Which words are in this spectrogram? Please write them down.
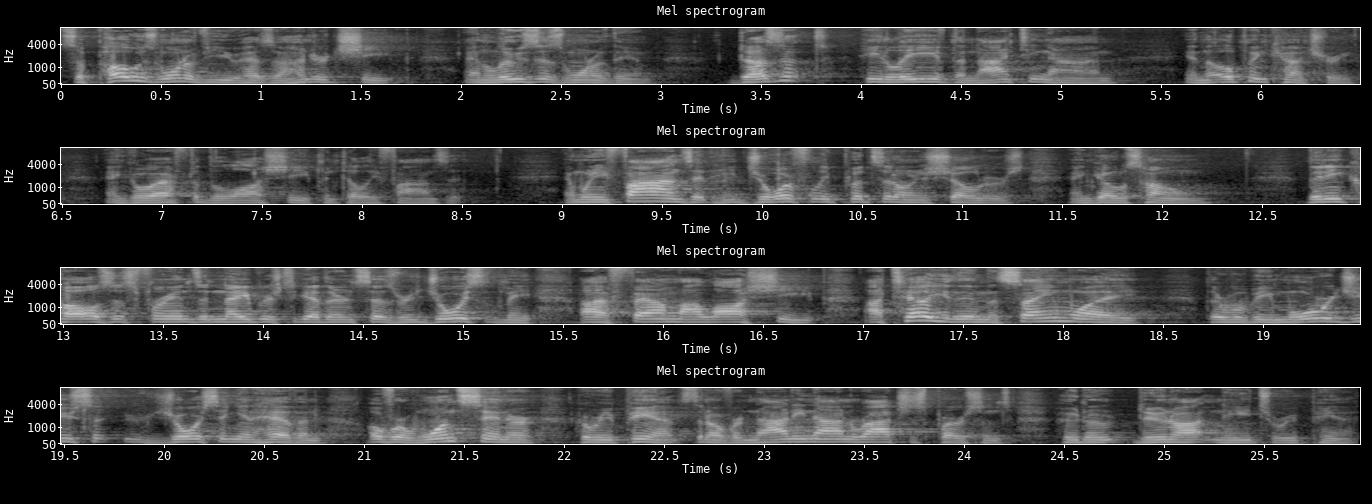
Suppose one of you has a hundred sheep and loses one of them. Doesn't he leave the 99 in the open country and go after the lost sheep until he finds it? And when he finds it, he joyfully puts it on his shoulders and goes home. Then he calls his friends and neighbors together and says, Rejoice with me, I have found my lost sheep. I tell you, then, the same way, there will be more rejoicing in heaven over one sinner who repents than over 99 righteous persons who do, do not need to repent.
